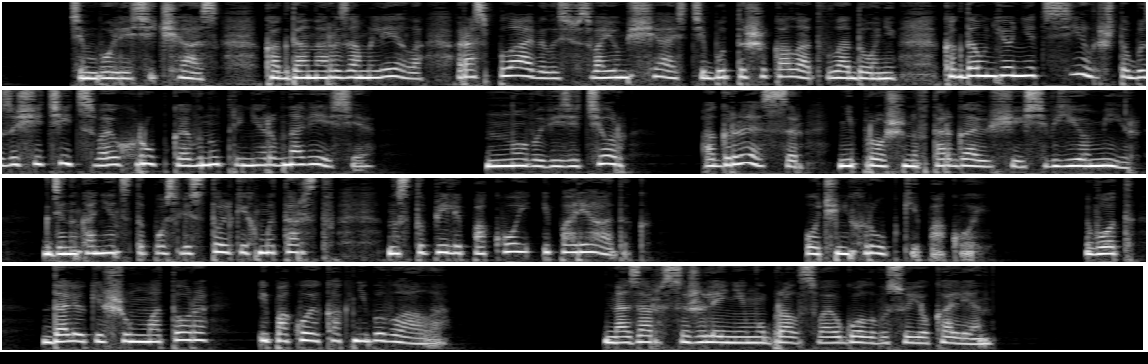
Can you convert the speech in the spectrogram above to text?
Тем более сейчас, когда она разомлела, расплавилась в своем счастье, будто шоколад в ладони, когда у нее нет сил, чтобы защитить свое хрупкое внутреннее равновесие. Новый визитер — агрессор, непрошено вторгающийся в ее мир где наконец-то после стольких мытарств наступили покой и порядок. Очень хрупкий покой. Вот далекий шум мотора, и покоя как не бывало. Назар с сожалением убрал свою голову с ее колен.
